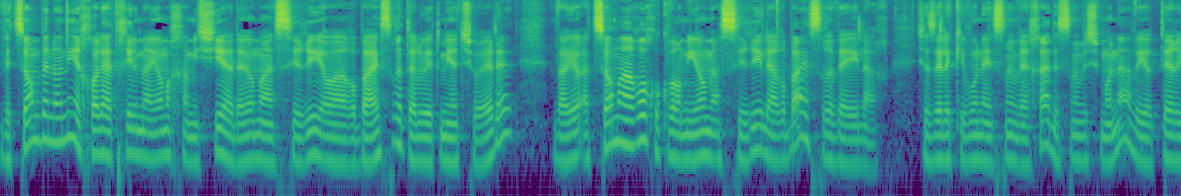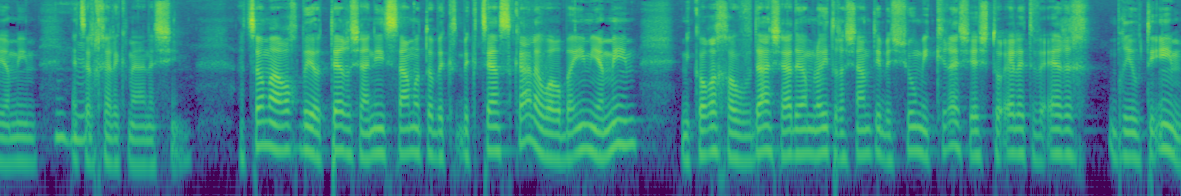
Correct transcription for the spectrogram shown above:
וצום בינוני יכול להתחיל מהיום החמישי עד היום העשירי או הארבע עשרה, תלוי את מי את שואלת, והצום הארוך הוא כבר מיום עשירי לארבע עשרה ואילך, שזה לכיוון ה-21, 28 ויותר ימים mm-hmm. אצל חלק מהאנשים. הצום הארוך ביותר שאני שם אותו בקצה הסקאלה הוא 40 ימים, מכורח העובדה שעד היום לא התרשמתי בשום מקרה שיש תועלת וערך בריאותיים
